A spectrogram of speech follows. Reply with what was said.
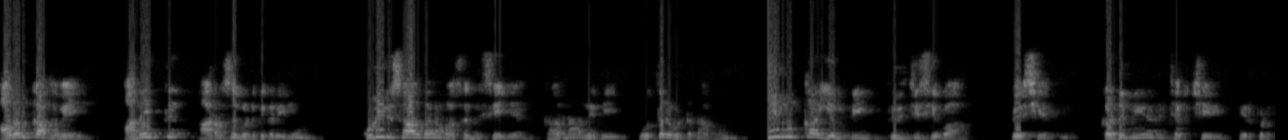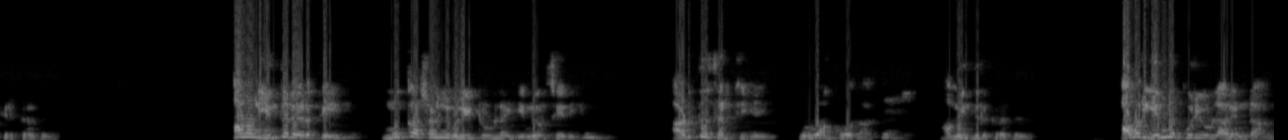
அவருக்காகவே அனைத்து அரசு விடுதிகளிலும் குளிர்சாதன வசதி செய்ய கருணாநிதி உத்தரவிட்டதாகவும் திமுக எம்பி திருச்சி சிவா பேசியது கடுமையான சர்ச்சையை ஏற்படுத்தியிருக்கிறது. ஆனால் இந்த நேரத்தில் மு க ஸ்டாலின் வெளியிட்டுள்ள இன்னொரு செய்தியும் அடுத்த சர்ச்சையை உருவாக்குவதாக அமைந்திருக்கிறது. அவர் என்ன கூறியுள்ளார் என்றால்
